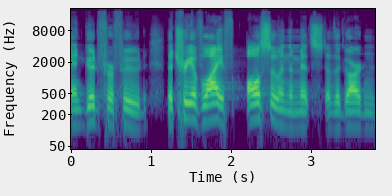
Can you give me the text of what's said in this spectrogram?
and good for food, the tree of life also in the midst of the garden,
